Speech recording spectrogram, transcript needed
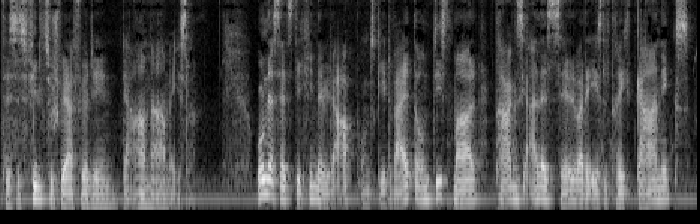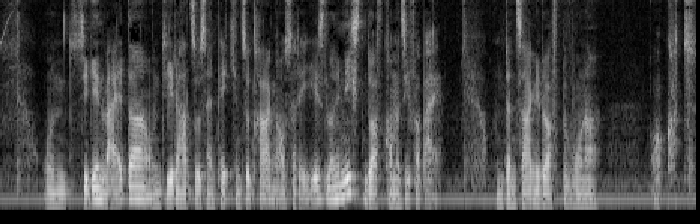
Das ist viel zu schwer für den, der arme, arme Esel. Und er setzt die Kinder wieder ab und geht weiter und diesmal tragen sie alles selber, der Esel trägt gar nichts. Und sie gehen weiter und jeder hat so sein Päckchen zu tragen, außer der Esel. Und im nächsten Dorf kommen sie vorbei. Und dann sagen die Dorfbewohner, oh Gott,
